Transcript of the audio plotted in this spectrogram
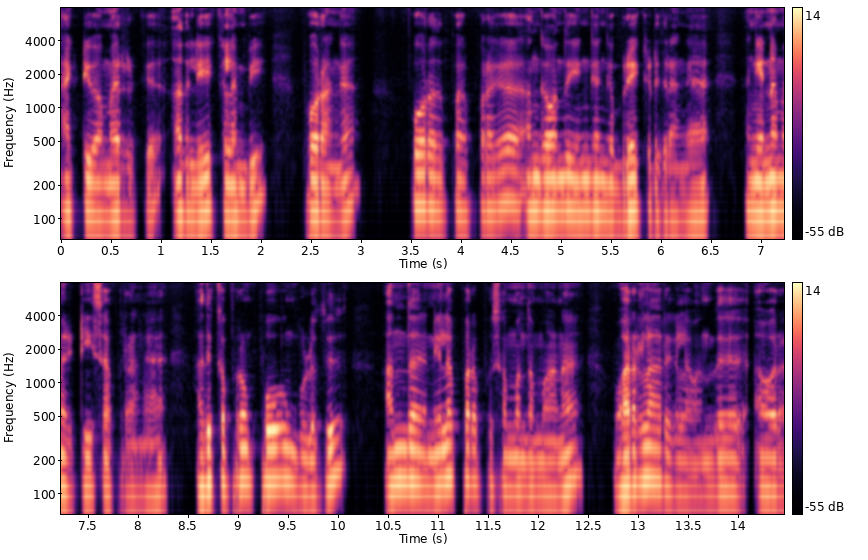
ஆக்டிவா மாதிரி இருக்குது அதுலேயே கிளம்பி போகிறாங்க போகிறது ப பிறகு அங்கே வந்து எங்கெங்கே பிரேக் எடுக்கிறாங்க அங்கே என்ன மாதிரி டீ சாப்பிட்றாங்க அதுக்கப்புறம் போகும் பொழுது அந்த நிலப்பரப்பு சம்பந்தமான வரலாறுகளை வந்து அவர்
